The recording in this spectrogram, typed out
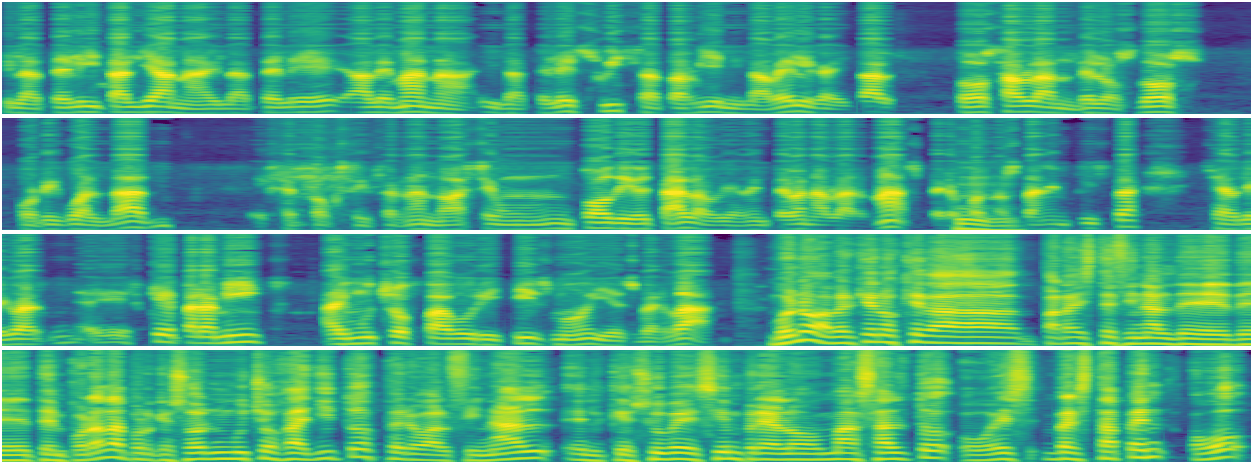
y la tele italiana y la tele alemana y la tele suiza también y la belga y tal, todos hablan de los dos por igualdad, excepto si Fernando hace un podio y tal, obviamente van a hablar más, pero cuando están en pista se habla igual. Es que para mí hay mucho favoritismo y es verdad. Bueno, a ver qué nos queda para este final de, temporada, porque son muchos gallitos, pero al final el que sube siempre a lo más alto o es Verstappen o,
